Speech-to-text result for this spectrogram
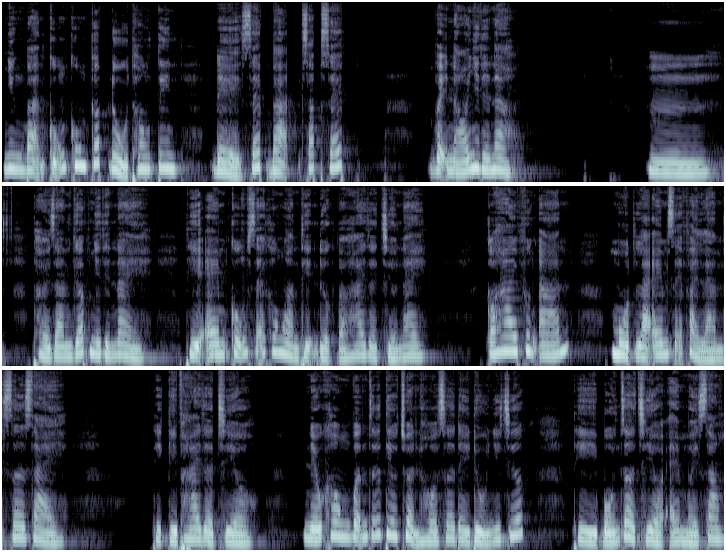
nhưng bạn cũng cung cấp đủ thông tin để xếp bạn sắp xếp. Vậy nói như thế nào? Hmm, thời gian gấp như thế này thì em cũng sẽ không hoàn thiện được vào 2 giờ chiều nay. Có hai phương án, một là em sẽ phải làm sơ sài thì kịp 2 giờ chiều. Nếu không vẫn giữ tiêu chuẩn hồ sơ đầy đủ như trước thì 4 giờ chiều em mới xong.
